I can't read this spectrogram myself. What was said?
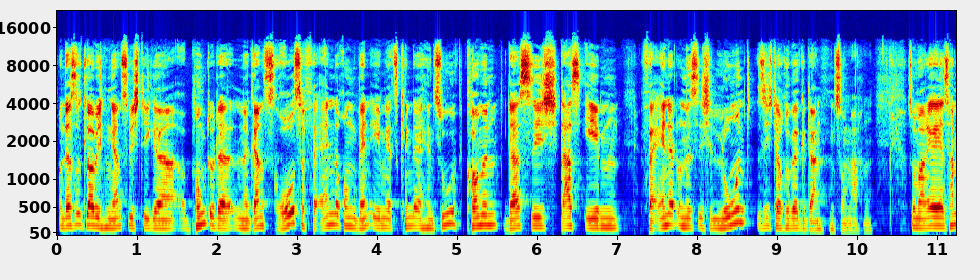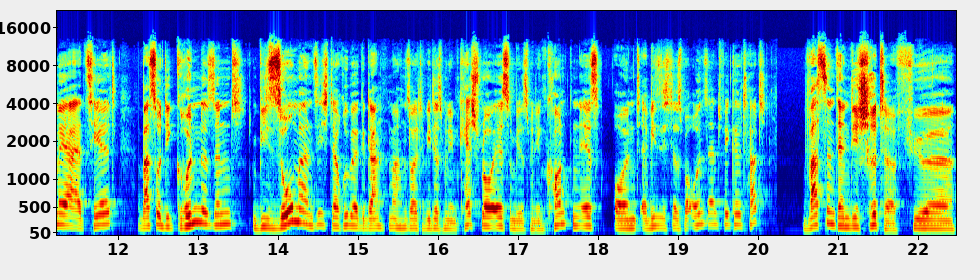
Und das ist, glaube ich, ein ganz wichtiger Punkt oder eine ganz große Veränderung, wenn eben jetzt Kinder hinzukommen, dass sich das eben verändert und es sich lohnt, sich darüber Gedanken zu machen. So, Maria, jetzt haben wir ja erzählt, was so die Gründe sind, wieso man sich darüber Gedanken machen sollte, wie das mit dem Cashflow ist und wie das mit den Konten ist und äh, wie sich das bei uns entwickelt hat. Was sind denn die Schritte für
